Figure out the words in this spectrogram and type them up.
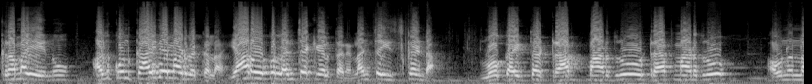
ಕ್ರಮ ಏನು? ಅದಕ್ಕೊಂದು ಕಾಯ್ದೆ ಮಾಡ್ಬೇಕಲ್ಲ. ಯಾರೋ ಒಬ್ಬ ಲಂಚ ಕೇಳ್ತಾನೆ, ಲಂಚ ಇಸ್ಕಂಡ. ಲೋಕಾಯುಕ್ತ ಟ್ರಾಪ್ ಮಾಡಿದ್ರು ಟ್ರಾಪ್ ಮಾಡಿದ್ರು ಅವನನ್ನ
